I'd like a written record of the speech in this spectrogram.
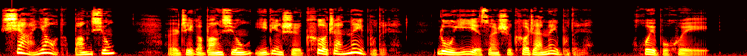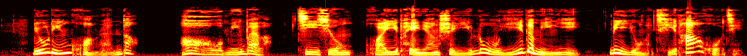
下药的帮凶，而这个帮凶一定是客栈内部的人。陆仪也算是客栈内部的人，会不会？刘玲恍然道：“哦，我明白了。姬兄怀疑佩娘是以陆仪的名义利用了其他伙计，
